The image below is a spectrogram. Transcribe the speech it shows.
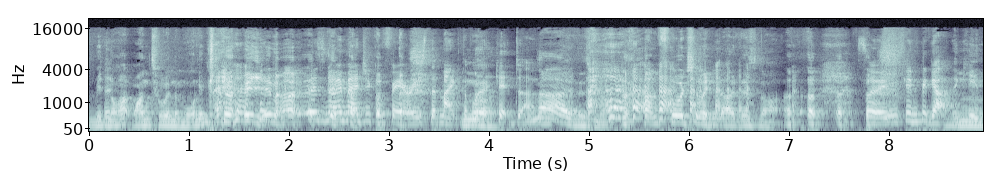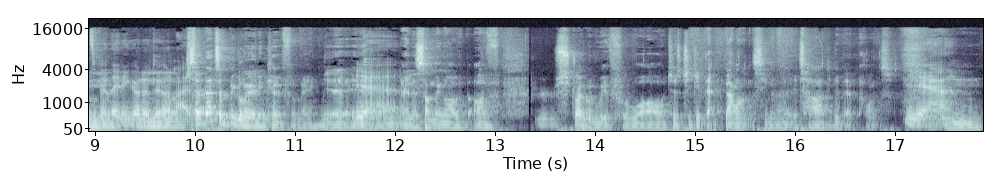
midnight, one, two in the morning, you know. There's no magical fairies that make the work get done. No, there's not. Unfortunately, no, there's not. So you can pick up the kids, but then you've got to do it mm. later. So that's a big learning curve for me. Yeah, yeah. Yeah. And, it's something I've, I've struggled with for a while, just to get that balance. You know, it's hard to get that balance. yeah. Mm.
